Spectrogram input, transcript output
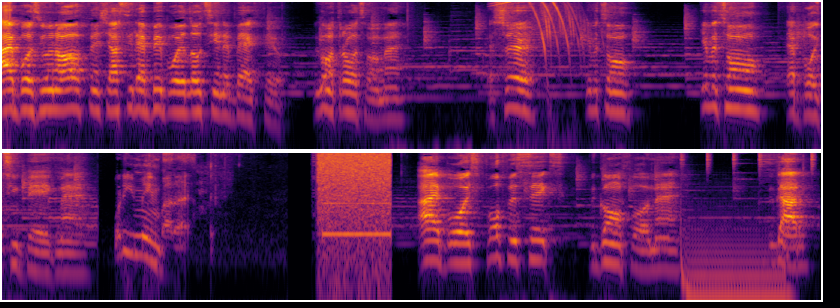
Alright, boys, we on the offense. Y'all see that big boy Loti in the backfield. We're gonna throw it to him, man. Yes, sir. Give it to him. Give it to him. That boy too big, man. What do you mean by that? Alright, boys, fourth and six. We going for it, man. We got him.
